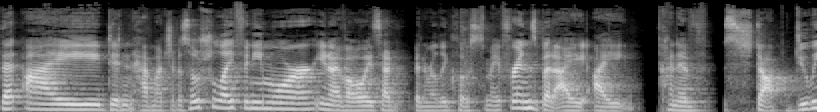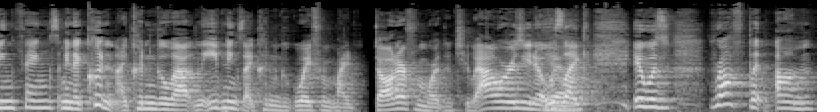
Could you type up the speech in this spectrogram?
that I didn't have much of a social life anymore. You know, I've always had been really close to my friends, but I, I kind of stopped doing things. I mean, I couldn't. I couldn't go out in the evenings. I couldn't go away from my daughter for more than two hours. You know, it was like it was rough. But um,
